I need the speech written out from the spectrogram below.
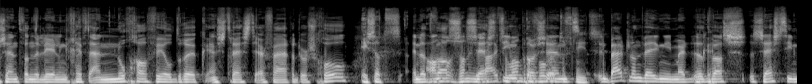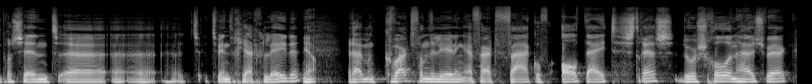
van de leerlingen geeft aan nogal veel druk en stress te ervaren door school. Is dat En dat was dan in het 16 buitenland of niet? In het buitenland weet ik niet, maar dat was 16 procent eh, 20 jaar geleden. Ja. Ruim een kwart van de leerlingen ervaart vaak of altijd stress door school en huiswerk. Er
